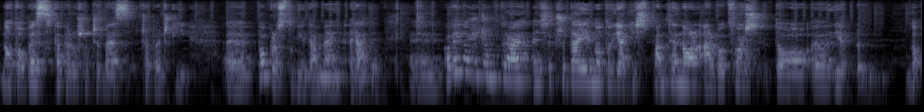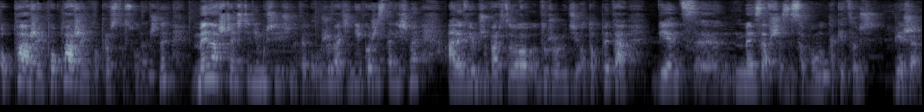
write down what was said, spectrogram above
no to bez kapelusza czy bez czapeczki po prostu nie damy rady. E, Kolejną rzeczą, która e, się przydaje, no to jakiś pantenol albo coś do, e, do oparzeń, poparzeń po prostu słonecznych. My na szczęście nie musieliśmy tego używać i nie korzystaliśmy, ale wiem, że bardzo dużo ludzi o to pyta, więc e, my zawsze ze sobą takie coś bierzemy.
